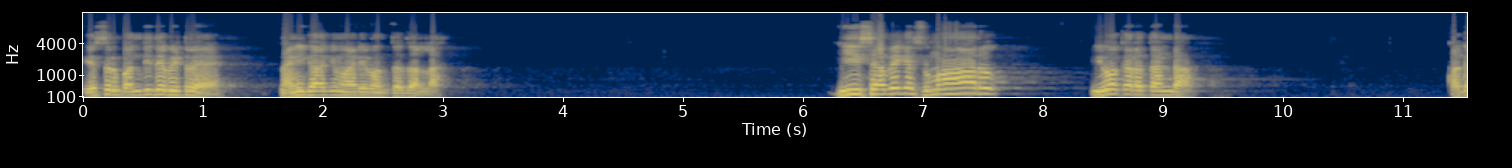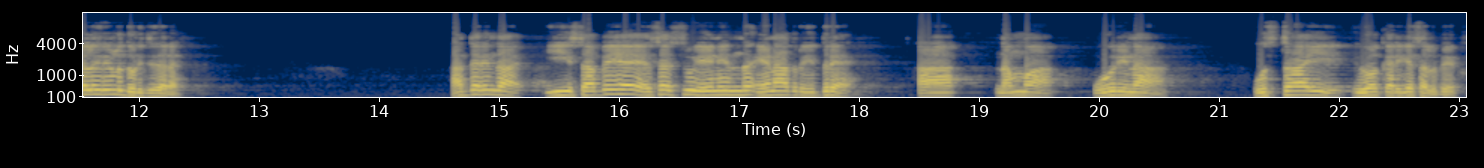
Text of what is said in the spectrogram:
ಹೆಸರು ಬಂದಿದೆ ಬಿಟ್ರೆ ನನಗಾಗಿ ಮಾಡಿರುವಂತದ್ದು ಅಲ್ಲ ಈ ಸಭೆಗೆ ಸುಮಾರು ಯುವಕರ ತಂಡ ಹಗಲಿರುಳು ದುಡಿದಿದ್ದಾರೆ. ಆದ್ದರಿಂದ ಈ ಸಭೆಯ ಯಶಸ್ಸು ಏನಿಂದ ಏನಾದ್ರೂ ಇದ್ರೆ ಆ ನಮ್ಮ ಊರಿನ ಉತ್ಸಾಹಿ ಯುವಕರಿಗೆ ಸಲ್ಲಬೇಕು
